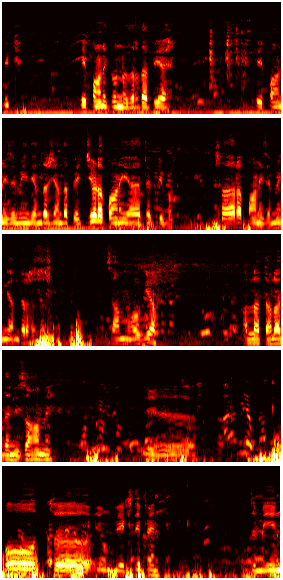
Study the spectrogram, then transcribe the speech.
ਵੇਖ ਇਹ ਪਾਣੀ ਤੋਂ ਨਜ਼ਰਦਾ ਪਿਆ ਹੈ ਇਹ ਪਾਣੀ ਜ਼ਮੀਨ ਦੇ ਅੰਦਰ ਜਾਂਦਾ ਪਿਆ ਜਿਹੜਾ ਪਾਣੀ ਆਇਆ ਤਕਰੀਬਨ ਸਾਰਾ ਪਾਣੀ ਜ਼ਮੀਨ ਦੇ ਅੰਦਰ ਜ਼ਮ ਹੋ ਗਿਆ ਅੱਲਾਹ ਤਾਲਾ ਦਾ ਨਿਜ਼ਾਮ ਹੈ ਇਹ ਬਹੁਤ ਇਹ ਹੁਣ ਵੇਖਦੇ ਪੈਣ ਜ਼ਮੀਨ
